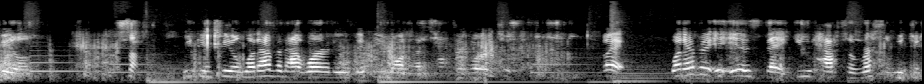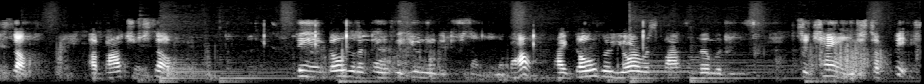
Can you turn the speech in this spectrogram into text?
feel something. We can feel whatever that word is if you want to attach a word to it. But whatever it is that you have to wrestle with yourself about yourself, then those are the things that you need to do something about. Like those are your responsibilities to change, to fix.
